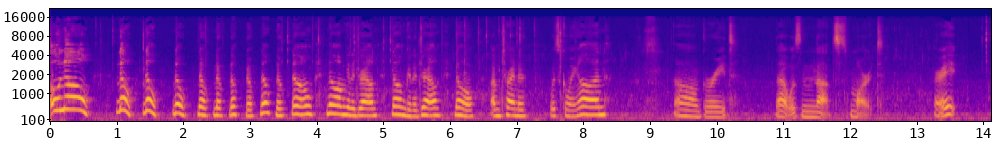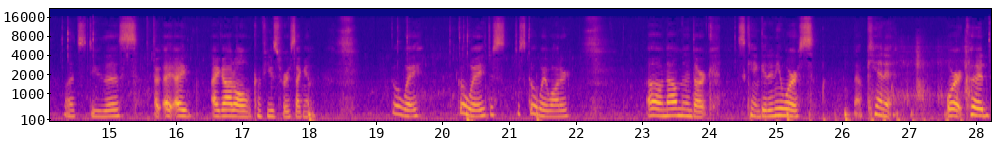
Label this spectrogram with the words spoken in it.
Oh no! No, no, no, no, no, no, no, no, no, no, no, I'm gonna drown. No, I'm gonna drown. No, I'm trying to. What's going on? Oh, great. That was not smart. Alright, let's do this. I, I, I, I got all confused for a second. Go away. Go away. Just just go away, water. Oh, now I'm in the dark. This can't get any worse. Now can it? Or it could.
